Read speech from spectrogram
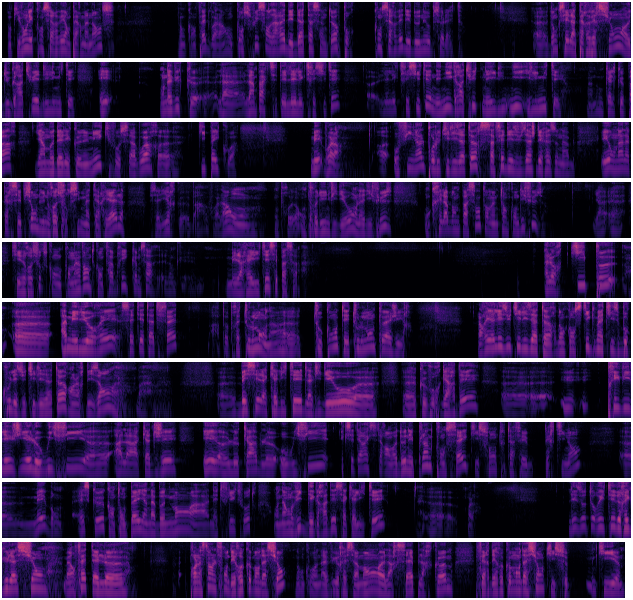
Donc ils vont les conserver en permanence. Donc en fait, voilà, on construit sans arrêt des data centers pour conserver des données obsolètes. Euh, donc c'est la perversion euh, du gratuit et de l'illimité. Et on a vu que l'impact, c'était l'électricité. Euh, l'électricité n'est ni gratuite ni illimitée. Hein, donc quelque part, il y a un modèle économique, il faut savoir qui paye quoi. Mais voilà, au final, pour l'utilisateur, ça fait des usages déraisonnables. Et on a la perception d'une ressource immatérielle, c'est-à-dire que ben, voilà, on, produit une vidéo, on la diffuse, on crée la bande passante en même temps qu'on diffuse. Euh, c'est une ressource qu'on invente, qu'on fabrique comme ça. Mais la réalité, c'est pas ça. Alors, qui peut euh, améliorer cet état de fait? À peu près tout le monde. Hein. Tout compte et tout le monde peut agir. Alors il y a les utilisateurs, donc on stigmatise beaucoup les utilisateurs en leur disant bah, euh, baissez la qualité de la vidéo euh, euh, que vous regardez, privilégiez le Wi-Fi à la 4G et le câble au Wi-Fi, etc., etc. On va donner plein de conseils qui sont tout à fait pertinents. mais bon, est-ce que quand on paye un abonnement à Netflix ou autre, on a envie de dégrader sa qualité? Voilà. Les autorités de régulation, ben en fait, elles, euh, pour l'instant, elles font des recommandations. Donc, on a vu récemment euh, l'ARCEP, l'ARCOM faire des recommandations qui, euh,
